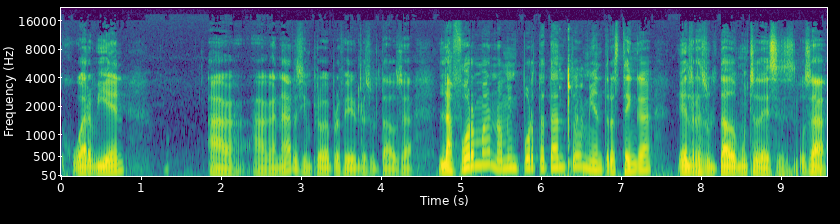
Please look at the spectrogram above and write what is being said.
jugar bien a, a, ganar, siempre voy a preferir el resultado. O sea, la forma no me importa tanto mientras tenga el resultado muchas veces. O sea,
